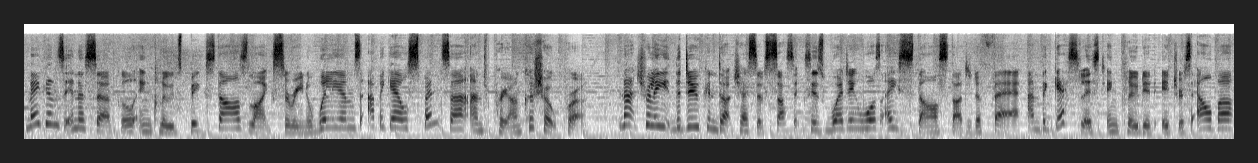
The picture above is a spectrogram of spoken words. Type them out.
Meghan's inner circle includes big stars like Serena Williams, Abigail Spencer, and Priyanka Chopra. Naturally, the Duke and Duchess of Sussex's wedding was a star studded affair, and the guest list included Idris Elba,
